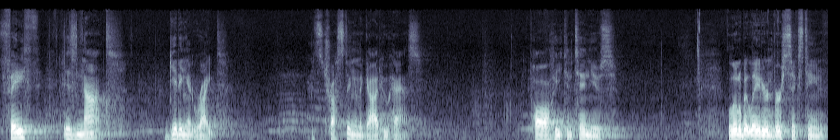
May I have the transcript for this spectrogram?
Faith is not getting it right, it's trusting in the God who has. Paul, he continues a little bit later in verse 16.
